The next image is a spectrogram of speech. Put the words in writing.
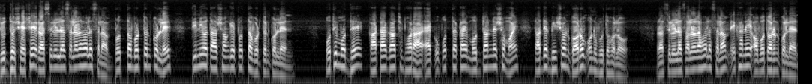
যুদ্ধ শেষে রাসুলুল্লাহ সাল্লাহ আল্লাহ সাল্লাম প্রত্যাবর্তন করলে তিনিও তার সঙ্গে প্রত্যাবর্তন করলেন। পথিমধ্যে কাটা গাছ ভরা এক উপত্যকায় মধ্যাহ্নের সময় তাদের ভীষণ গরম অনুভূত হলো। রাসুলুল্লাহ সাল্লাহ আল্লাহ সাল্লাম এখানেই অবতরণ করলেন।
